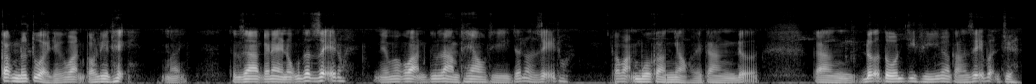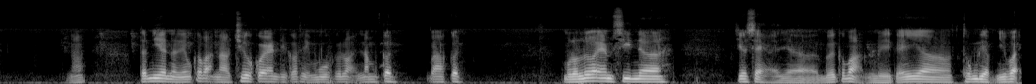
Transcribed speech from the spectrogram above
các lứa tuổi thì các bạn có liên hệ. Đấy. thực ra cái này nó cũng rất dễ thôi. Nếu mà các bạn cứ làm theo thì rất là dễ thôi các bạn mua càng nhỏ thì càng đỡ càng đỡ tốn chi phí và càng dễ vận chuyển đó. tất nhiên là nếu các bạn nào chưa quen thì có thể mua cái loại 5 cân 3 cân một lần nữa em xin uh, chia sẻ uh, với các bạn về cái uh, thông điệp như vậy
